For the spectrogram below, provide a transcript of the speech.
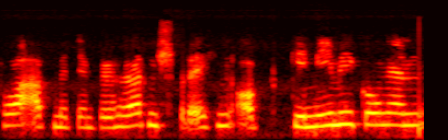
vorab mit den Behörden sprechen, ob Genehmigungen,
